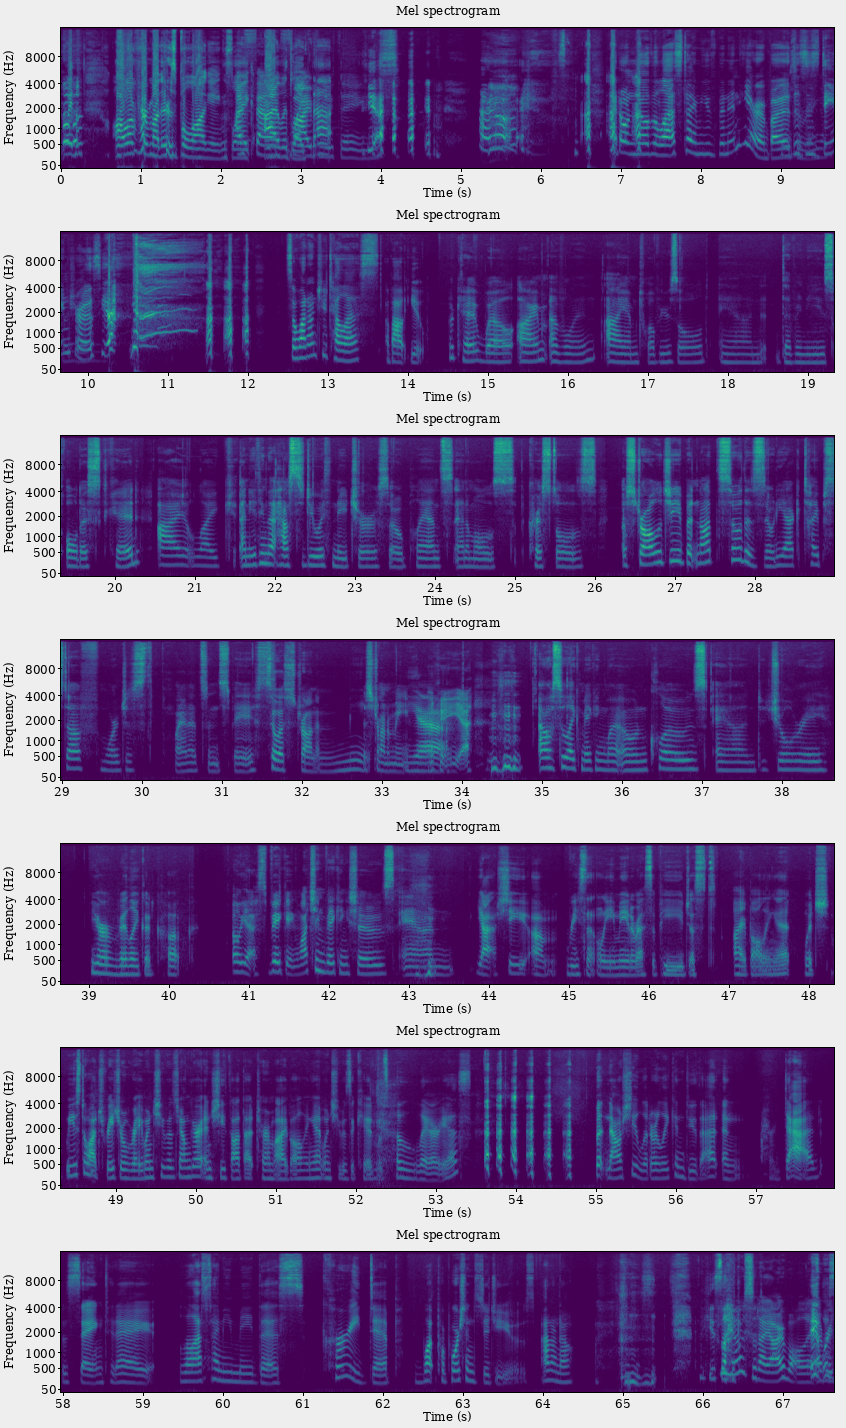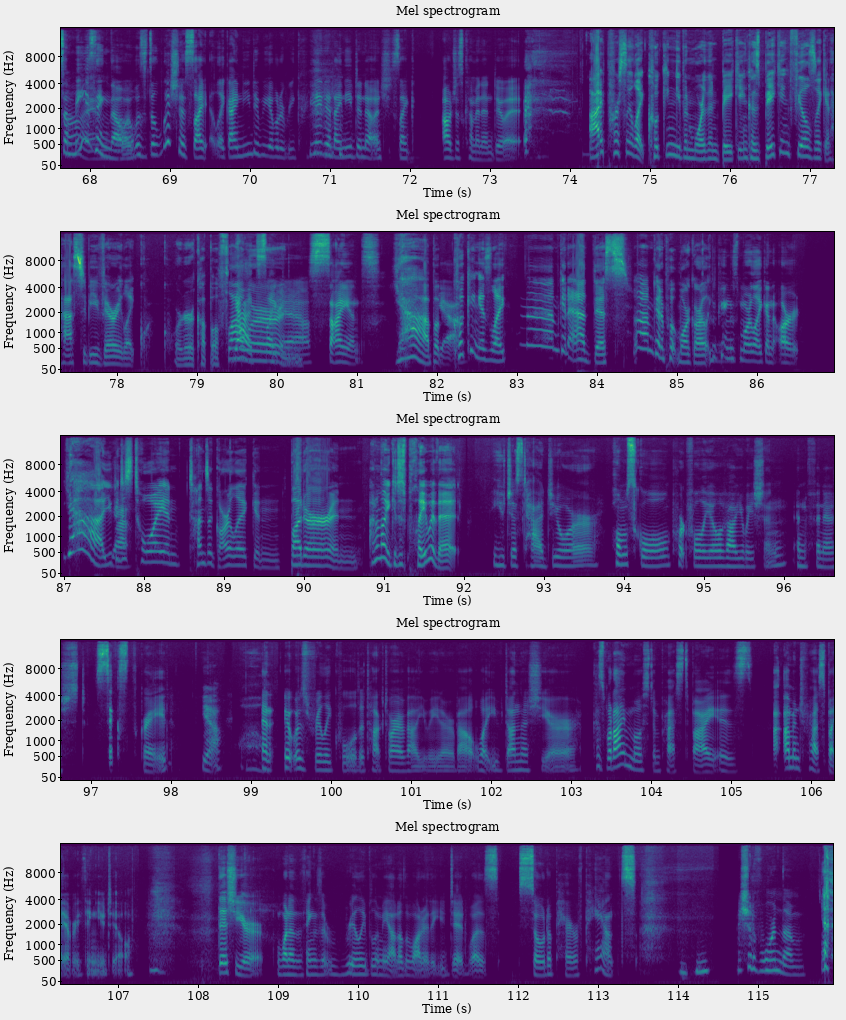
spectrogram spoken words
with all of her mother's belongings. Like I, I, would five like that. New things. Yeah. I don't I don't know the last time you've been in here, but There's this is dangerous. Yeah. so why don't you tell us about you? Okay, well, I'm Evelyn. I am 12 years old and Devany's oldest kid. I like anything that has to do with nature, so plants, animals, crystals, astrology, but not so the zodiac type stuff, more just planets and space. So astronomy. astronomy. Yeah. Okay, yeah. I also like making my own clothes and jewelry. You're a really good cook. Oh yes, baking, watching baking shows and Yeah, she um recently made a recipe just eyeballing it, which we used to watch Rachael Ray when she was younger and she thought that term eyeballing it when she was a kid was hilarious. but now she literally can do that and her dad was saying today, the last time you made this curry dip, what proportions did you use? I don't know. He's he like knows that I eyeball it. it was amazing time, though. though. It was delicious. I like I need to be able to recreate it. I need to know. And she's like, I'll just come in and do it. I personally like cooking even more than baking because baking feels like it has to be very like qu- quarter cup of flour. yeah, it's like and- Yeah. science. yeah, but Yeah. cooking is like, "Nah, I'm gonna add this. I'm gonna put more garlic. Cooking's more like an art. Yeah, you can just toy and tons of garlic and butter and I don't know. You can just play with it. You just had your homeschool portfolio evaluation and finished sixth grade. Yeah. And it was really cool to talk to our evaluator about what you've done this year. Because what I'm most impressed by is I'm impressed by everything you do. this year, one of the things that really blew me out of the water that you did was sewed a pair of pants. Mm-hmm. I should have worn them.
